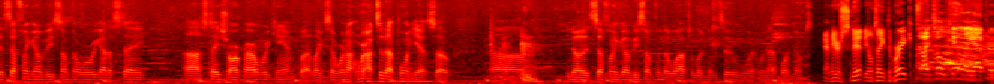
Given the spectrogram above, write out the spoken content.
it's definitely going to be something where we got to stay, uh, stay sharp however we can. But like I said, we're not we're not to that point yet. So, um, you know, it's definitely going to be something that we'll have to look into when, when that point comes. And here's Snit. He'll take the break. I told Kenley after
